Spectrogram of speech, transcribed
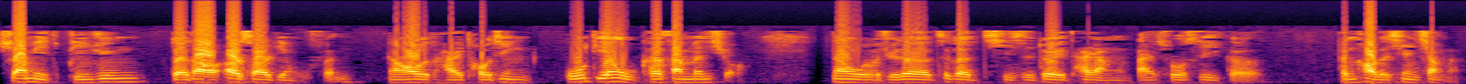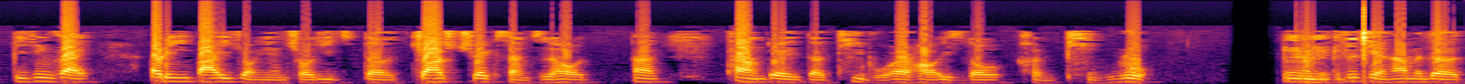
，Shamet 平均得到二十二点五分，然后还投进五点五颗三分球，那我觉得这个其实对太阳来说是一个很好的现象了，毕竟在二零一八一九年球季的 Josh Jackson 之后，那太阳队的替补二号一直都很平弱。嗯，之前他们的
